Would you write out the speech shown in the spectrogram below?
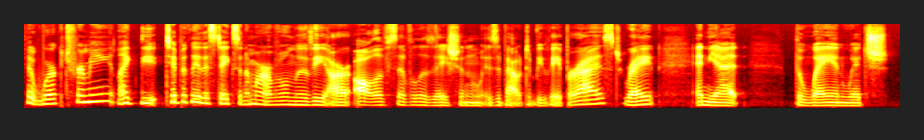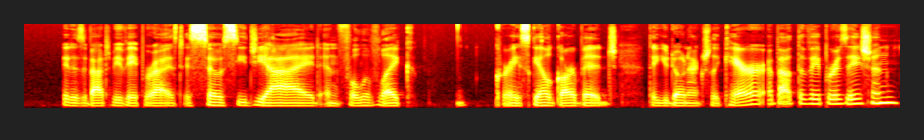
that worked for me. Like the, typically, the stakes in a Marvel movie are all of civilization is about to be vaporized, right? And yet, the way in which it is about to be vaporized is so CGI'd and full of like grayscale garbage that you don't actually care about the vaporization.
